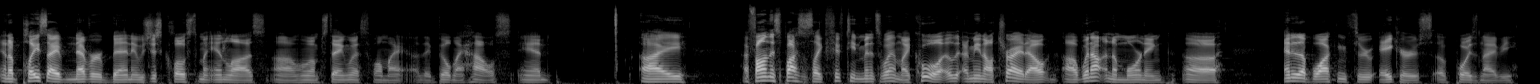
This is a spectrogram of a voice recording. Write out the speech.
in a place I've never been. It was just close to my in-laws, uh, who I'm staying with while my they build my house, and I I found this spot. It's like 15 minutes away. I'm like, cool. I, I mean, I'll try it out. Uh, went out in the morning. Uh, ended up walking through acres of poison ivy.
